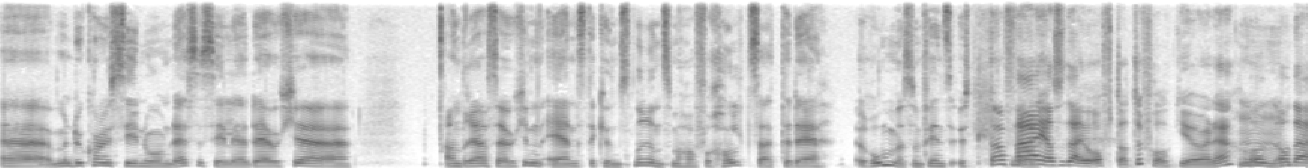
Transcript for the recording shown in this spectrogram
Eh, men du kan jo si noe om det, Cecilie. Det er jo ikke Andreas er jo ikke den eneste kunstneren som har forholdt seg til det rommet som finnes utafor. Nei, altså det er jo ofte at folk gjør det. Mm. Og, og det,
